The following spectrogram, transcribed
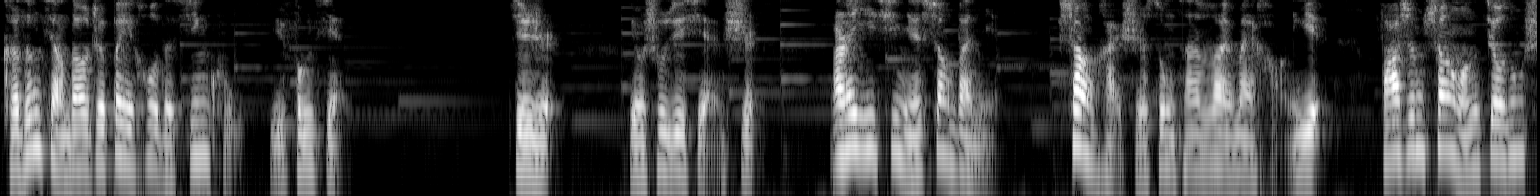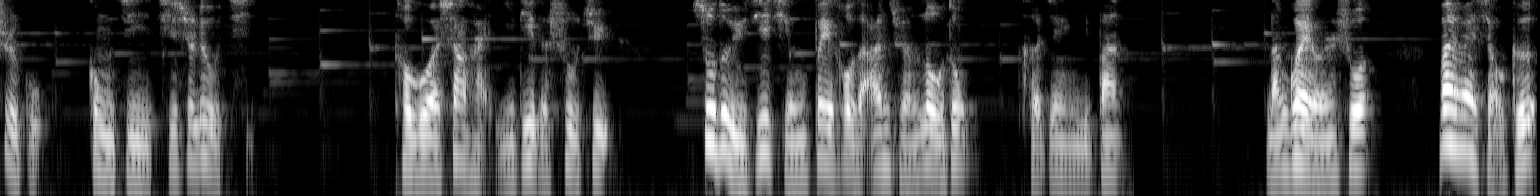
可曾想到这背后的辛苦与风险？近日，有数据显示，2017年上半年，上海市送餐外卖行业发生伤亡交通事故共计76起。透过上海一地的数据，《速度与激情》背后的安全漏洞可见一斑。难怪有人说，外卖小哥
